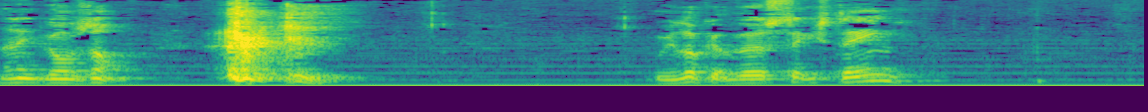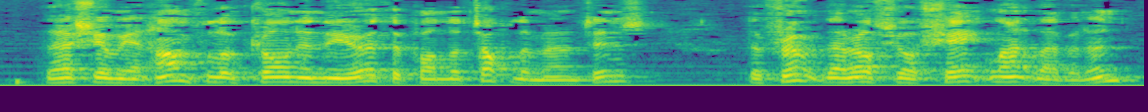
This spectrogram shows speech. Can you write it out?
Then it goes on. we look at verse 16. There shall be a handful of corn in the earth upon the top of the mountains. The fruit thereof shall shake like Lebanon,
